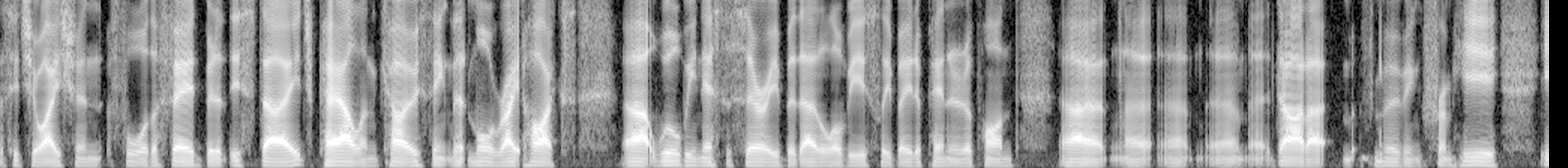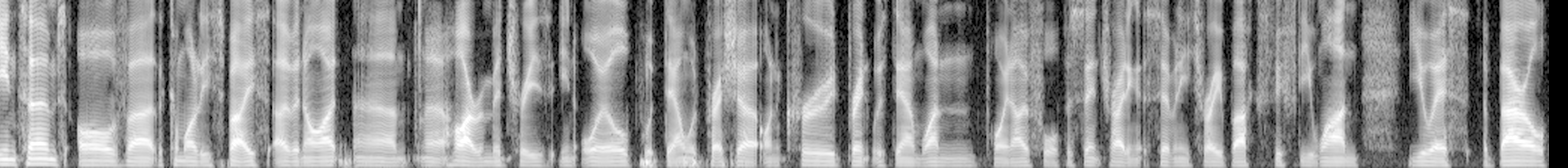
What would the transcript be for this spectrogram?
situation for the Fed. But at this stage, Powell and Co. think that more rate hikes uh, will be necessary, but that'll obviously be dependent upon uh, uh, uh um, uh, data moving from here. In terms of the commodity space overnight, um, higher inventories in oil put downward pressure on crude. Brent was down 1.04%, trading at 73 bucks 51 US a barrel.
